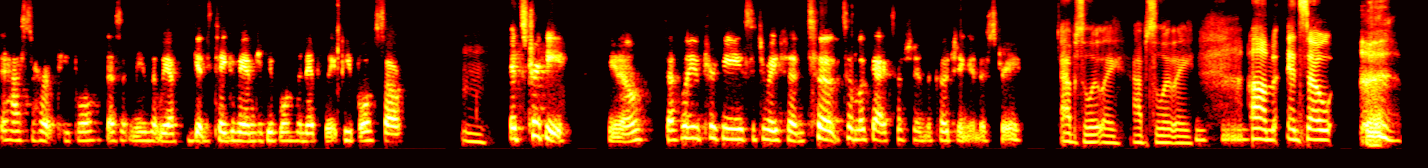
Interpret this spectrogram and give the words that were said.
it has to hurt people. Doesn't mean that we have to get to take advantage of people and manipulate people. So mm. it's tricky, you know, definitely a tricky situation to to look at, especially in the coaching industry. Absolutely. Absolutely. Mm-hmm. Um, and so when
